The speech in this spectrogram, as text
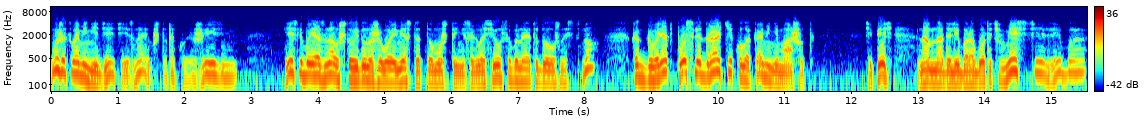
«Мы же с вами не дети и знаем, что такое жизнь. Если бы я знал, что иду на живое место, то, может, и не согласился бы на эту должность. Но, как говорят, после драки кулаками не машут. Теперь нам надо либо работать вместе, либо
